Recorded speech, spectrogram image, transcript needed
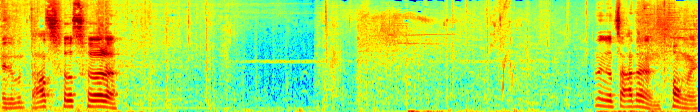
哎，怎么打车车了？那个炸弹很痛哎！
